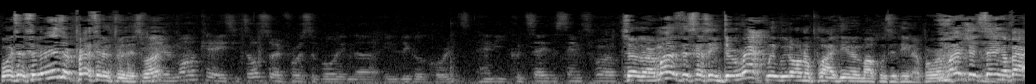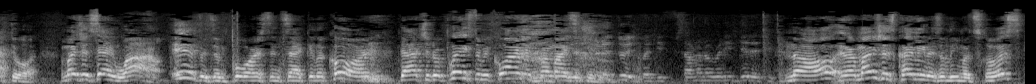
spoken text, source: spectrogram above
Ramah? Well, so, so there is a precedent for this right? In the Ramah case, it's also enforceable in uh, in legal courts, and he could say the same for. So the Ramah is discussing directly we don't apply Dina Malchus Dina. But Ramesh is saying a backdoor. Ramesh is saying, wow, if it's enforced in secular court, that should replace the requirement for You shouldn't do it, but if someone already did it. No, Ramesh is claiming it as a limud schus,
